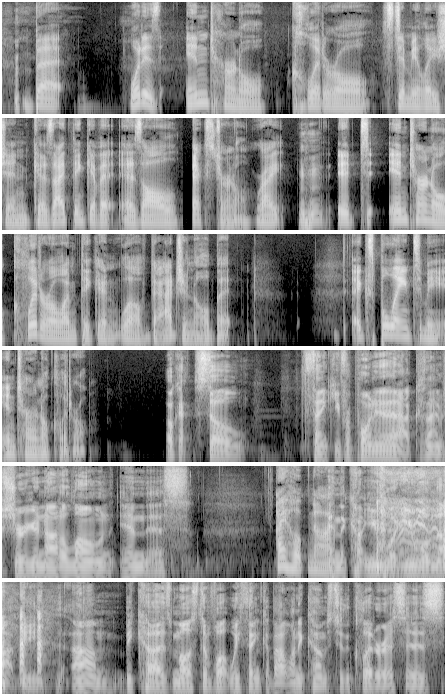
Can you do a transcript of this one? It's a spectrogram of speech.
but what is internal clitoral stimulation? Because I think of it as all external, right? Mm-hmm. It internal clitoral. I'm thinking, well, vaginal, but explain to me internal clitoral. Okay, so thank you for pointing that out because I'm sure you're not alone in this. I hope not. And the you will, you will not be um, because most of what we think about when it comes to the clitoris is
